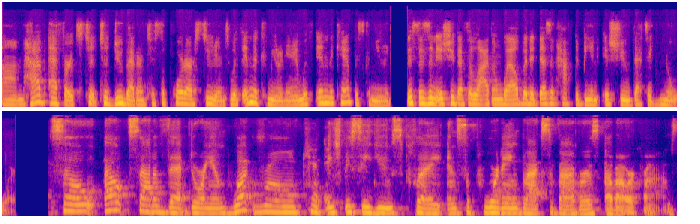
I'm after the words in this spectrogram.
um, have efforts to, to do better and to support our students within the community and within the campus community this is an issue that's alive and well, but it doesn't have to be an issue that's ignored. So, outside of that, Dorian, what role can HBCUs play in supporting Black survivors of our crimes?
